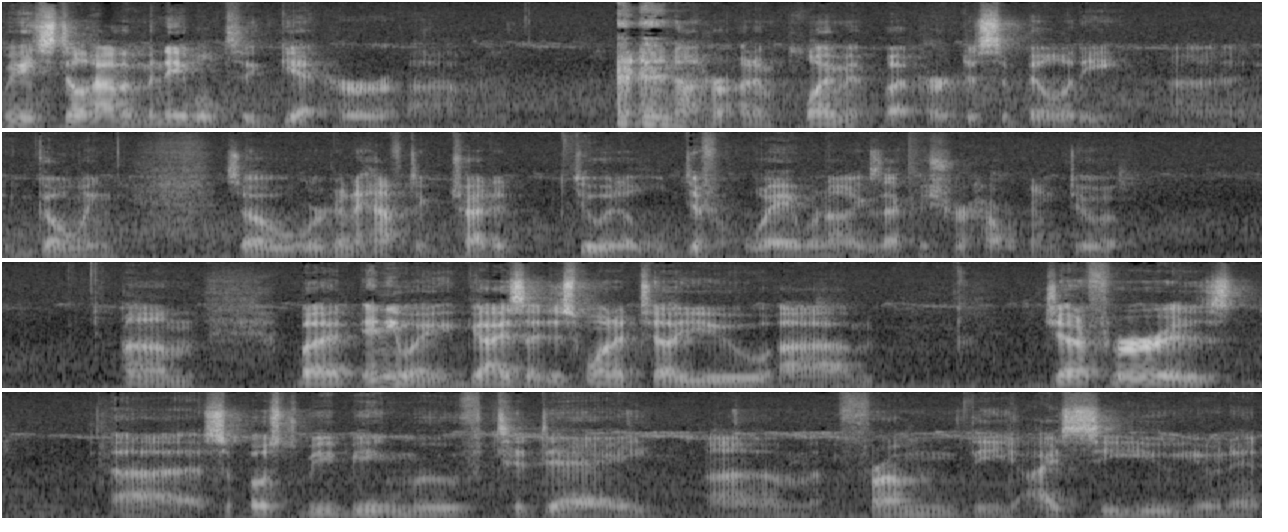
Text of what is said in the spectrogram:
we still haven't been able to get her um, not her unemployment but her disability uh, going. So we're gonna have to try to do it a little different way. We're not exactly sure how we're gonna do it. Um, but anyway guys I just want to tell you um, Jennifer is uh, supposed to be being moved today um, from the ICU unit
